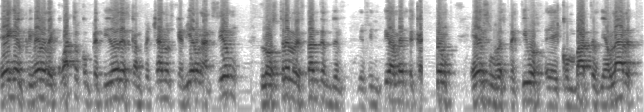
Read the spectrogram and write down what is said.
en el primero de cuatro competidores campechanos que vieron acción. Los tres restantes definitivamente cayeron en sus respectivos eh, combates, ni hablar.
